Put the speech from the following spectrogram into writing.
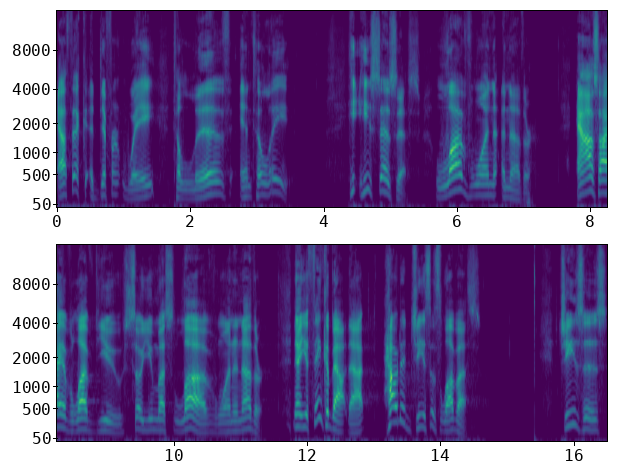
ethic, a different way to live and to lead. He, he says this love one another. As I have loved you, so you must love one another. Now, you think about that. How did Jesus love us? Jesus,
